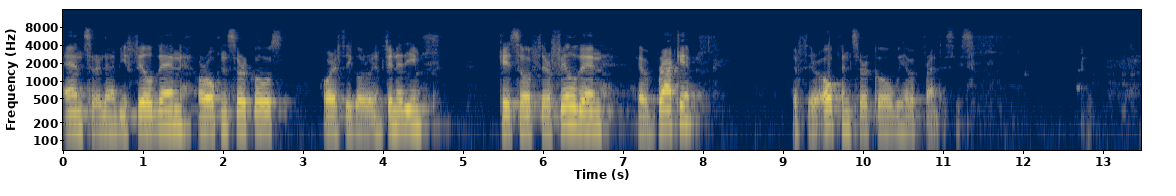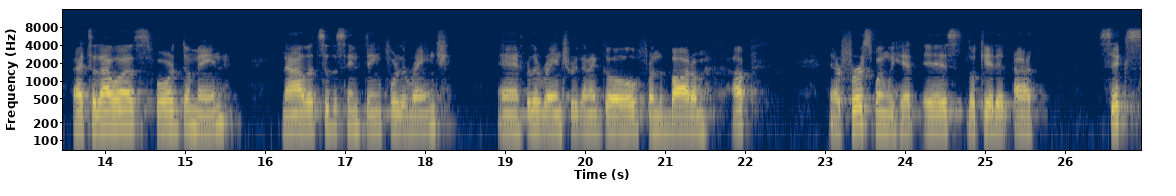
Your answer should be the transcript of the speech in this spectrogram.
ends are going to be filled in or open circles or if they go to infinity. Okay, so if they're filled in, we have a bracket. If they're open circle, we have a parenthesis. All right, so that was for domain. Now let's do the same thing for the range. And for the range, we're gonna go from the bottom up. And our first one we hit is located at six.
